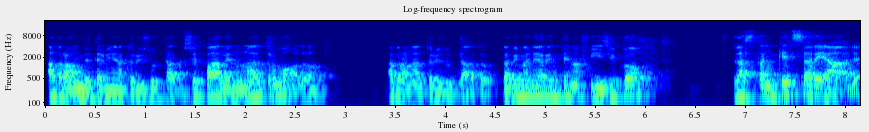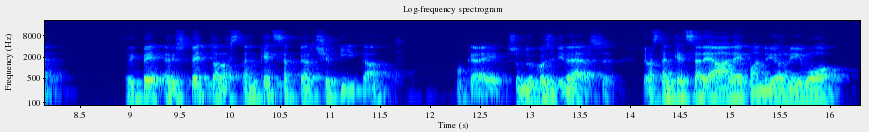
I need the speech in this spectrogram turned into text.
avrà un determinato risultato. Se parla in un altro modo, avrà un altro risultato. Per rimanere in tema fisico, la stanchezza reale rispetto alla stanchezza percepita, ok? Sono due cose diverse. Cioè, la stanchezza reale è quando io arrivo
